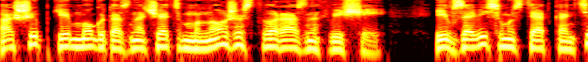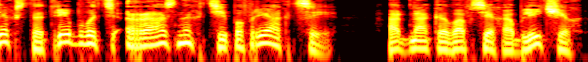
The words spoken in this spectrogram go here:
Ошибки могут означать множество разных вещей и в зависимости от контекста требовать разных типов реакции. Однако во всех обличьях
